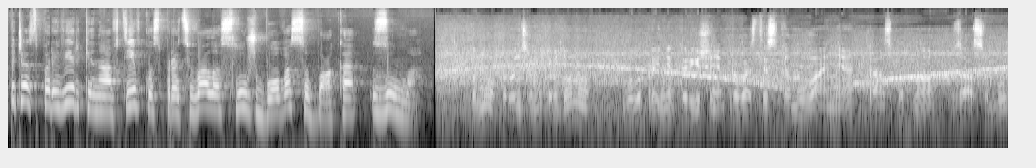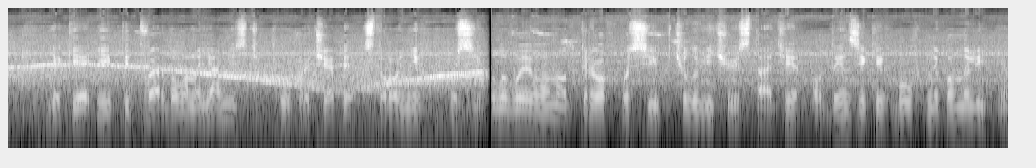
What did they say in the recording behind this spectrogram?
Під час перевірки на автівку спрацювала службова собака Зума. Тому охоронцям кордону було прийнято рішення провести сканування транспортного засобу, яке і підтвердило наявність у причепі сторонніх осіб. Було виявлено трьох осіб чоловічої статі, один з яких був неповнолітнім.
